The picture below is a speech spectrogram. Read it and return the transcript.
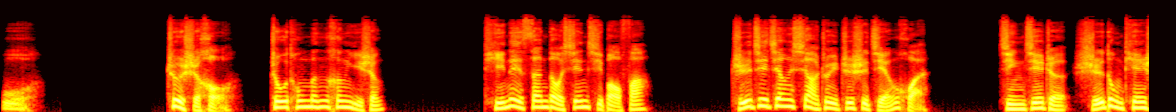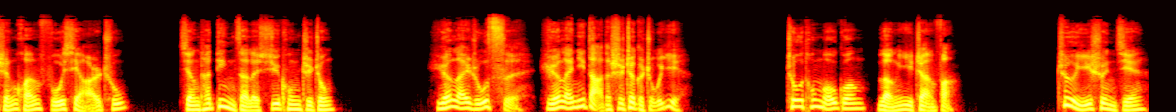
我这时候，周通闷哼一声，体内三道仙气爆发，直接将下坠之势减缓。紧接着，十洞天神环浮现而出，将他定在了虚空之中。原来如此，原来你打的是这个主意。周通眸光冷意绽放，这一瞬间。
